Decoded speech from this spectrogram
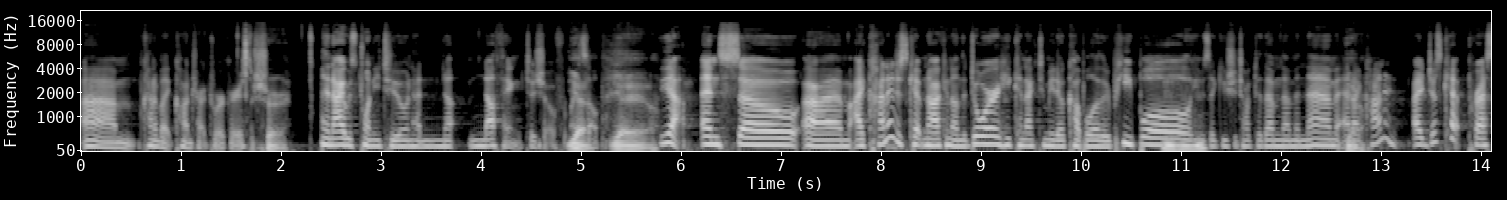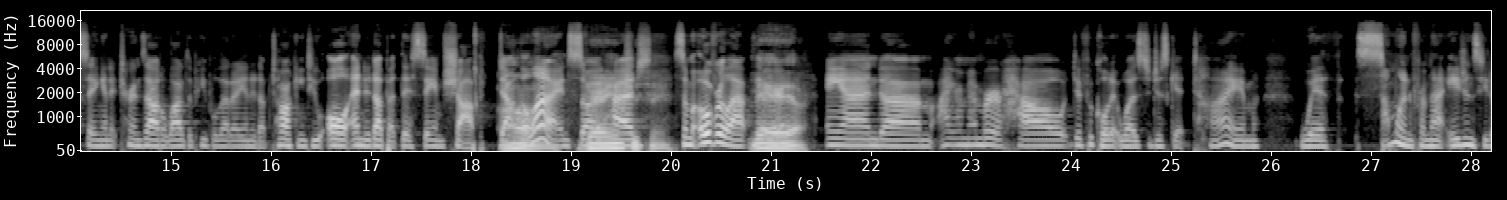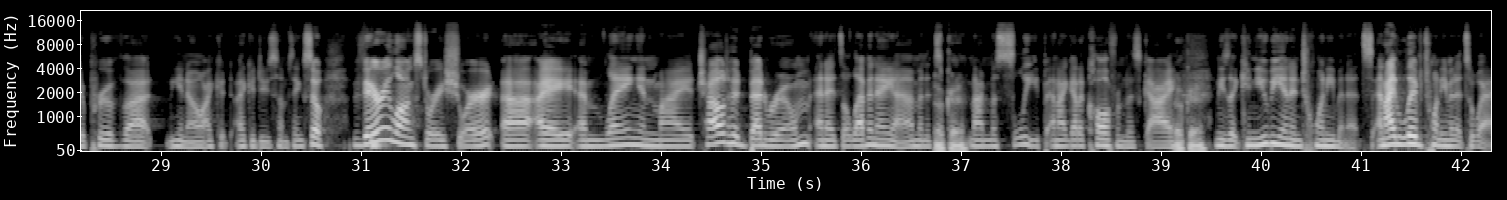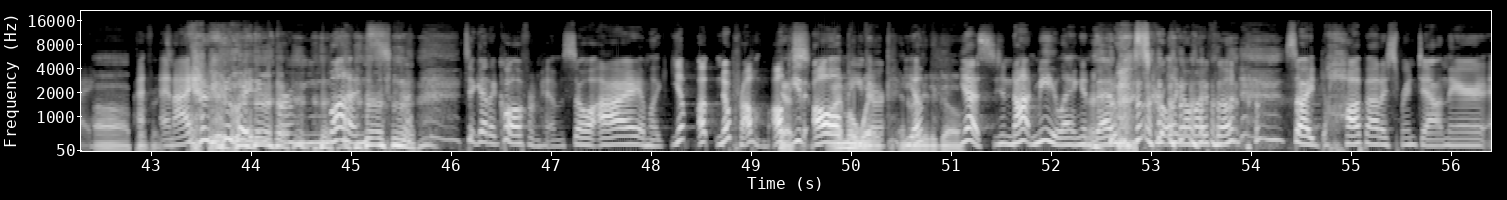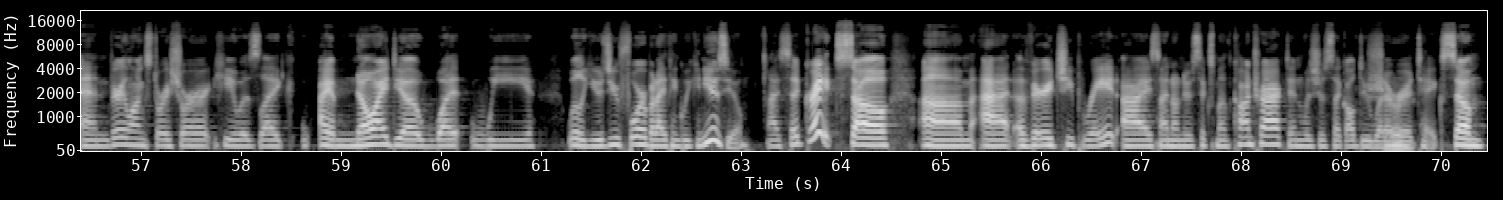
um, kind of like contract workers. sure. And I was 22 and had no- nothing to show for Yeah, myself. yeah, yeah. yeah. Yeah. And so um, I kind of just kept knocking on the door. He connected me to a couple other people. He was like, you should talk to them, them, and them. And I Mm-hmm. Kind of, I just kept pressing. And it turns out a lot of the people that I ended up talking to all ended up at this same shop down the Ah, line. So I had some overlap Yeah, there. yeah, yeah. And um, I remember how difficult it was to just get time with someone from that agency to prove that you know I could I could do something. So very long story short, uh, I am laying in my childhood bedroom and it's 11 a.m. and it's Okay. I'm asleep and I got a call from this guy. Okay. and he's like, "Can you be in in 20 minutes?" And I live 20 minutes away. Ah, A- perfect. And I have been waiting for months to get a call from him. So I am like, yep, up, no problem. I'll be there. I'll I'm be awake there. and Yep. ready to go. Yes, not me laying in bed scrolling on my phone. So I hop out, I sprint down there, and very long story short, he was like, I have no idea what we will use you for, but I think we can use you. I said, great. So um, at a very cheap rate, I signed on to a six month contract and was just like, I'll do whatever Sure. it takes. So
